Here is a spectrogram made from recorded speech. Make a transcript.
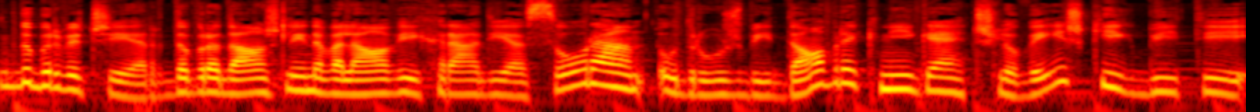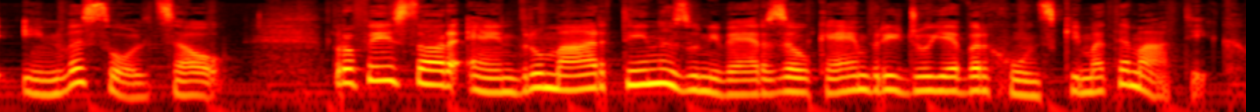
Dober večer, dobrodošli na valovih Radia Sora v družbi dobre knjige, človeških biti in vesolcev. Profesor Andrew Martin z Univerze v Cambridgeu je vrhunski matematik.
